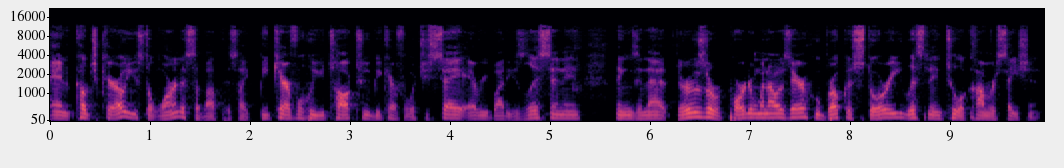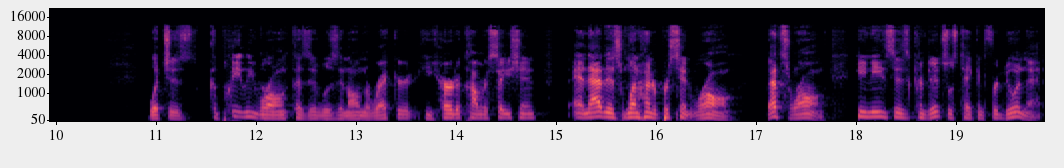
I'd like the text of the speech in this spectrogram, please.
and Coach Carroll used to warn us about this like, be careful who you talk to, be careful what you say. Everybody's listening, things and that. There was a reporter when I was there who broke a story listening to a conversation, which is completely wrong because it wasn't on the record. He heard a conversation, and that is 100% wrong. That's wrong. He needs his credentials taken for doing that.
